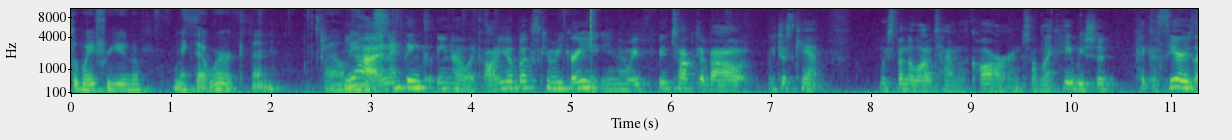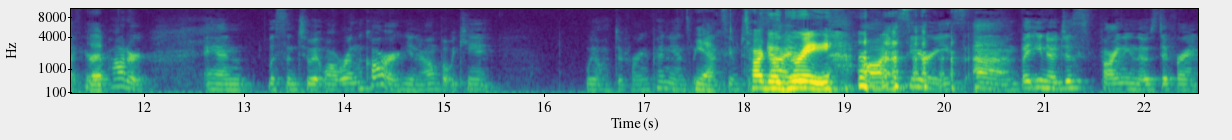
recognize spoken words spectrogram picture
the way for you to make that work, then by all yeah. And I think you know, like audiobooks can be great. You know, we've we've talked about we just can't. We spend a lot of time in the car, and so I'm like, hey, we should pick a series like Harry Yep. Potter, and listen to it while we're in the car. You know, but we can't. We all have differing opinions. We yeah, can't seem to it's hard to agree. on a series. Um, but you know, just finding those different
